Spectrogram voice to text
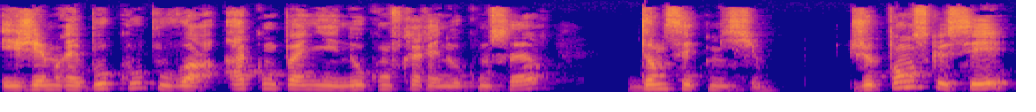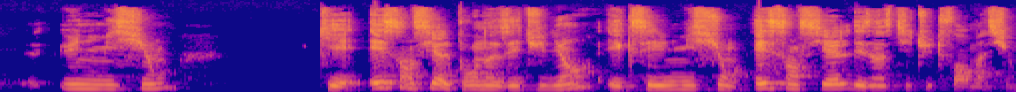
et j'aimerais beaucoup pouvoir accompagner nos confrères et nos consoeurs dans cette mission. Je pense que c'est une mission qui est essentielle pour nos étudiants et que c'est une mission essentielle des instituts de formation.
